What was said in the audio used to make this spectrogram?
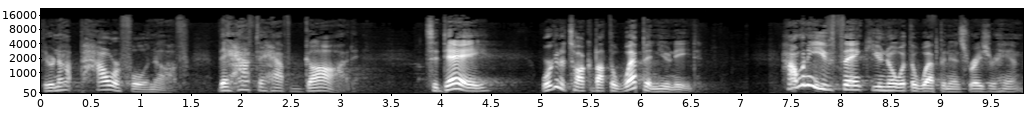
They're not powerful enough. They have to have God. Today, we're going to talk about the weapon you need. How many of you think you know what the weapon is? Raise your hand.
